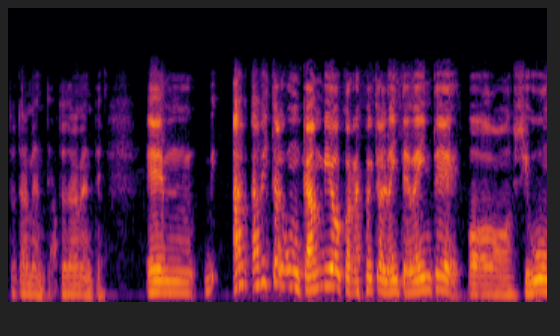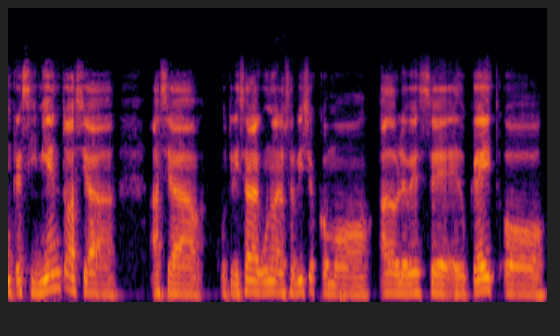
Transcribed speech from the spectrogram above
Totalmente, totalmente. Em, ¿Has visto algún cambio con respecto al 2020 o si hubo un crecimiento hacia, hacia utilizar alguno de los servicios como AWS Educate o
